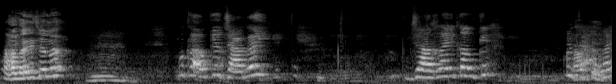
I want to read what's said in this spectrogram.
ভালো হয়েছে না মা কাউকে জাগাই জাগাই কাউকে মা জাগাই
